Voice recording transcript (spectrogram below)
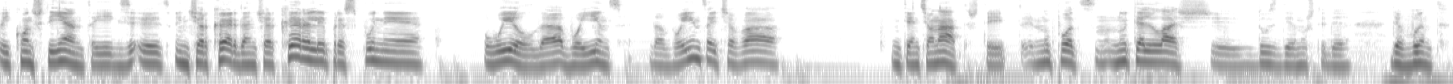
e conștient, e, e încercări, dar încercările presupune will, da, voință. Dar voința e ceva intenționat, știi? Nu poți, nu te lași dus de, nu știu, de, de vânt.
